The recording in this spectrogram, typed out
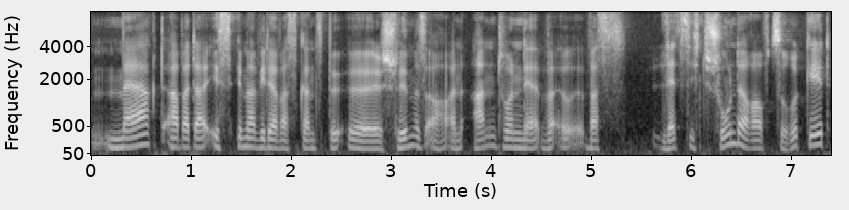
merkt aber, da ist immer wieder was ganz äh, Schlimmes auch an Anton, der, was letztlich schon darauf zurückgeht,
